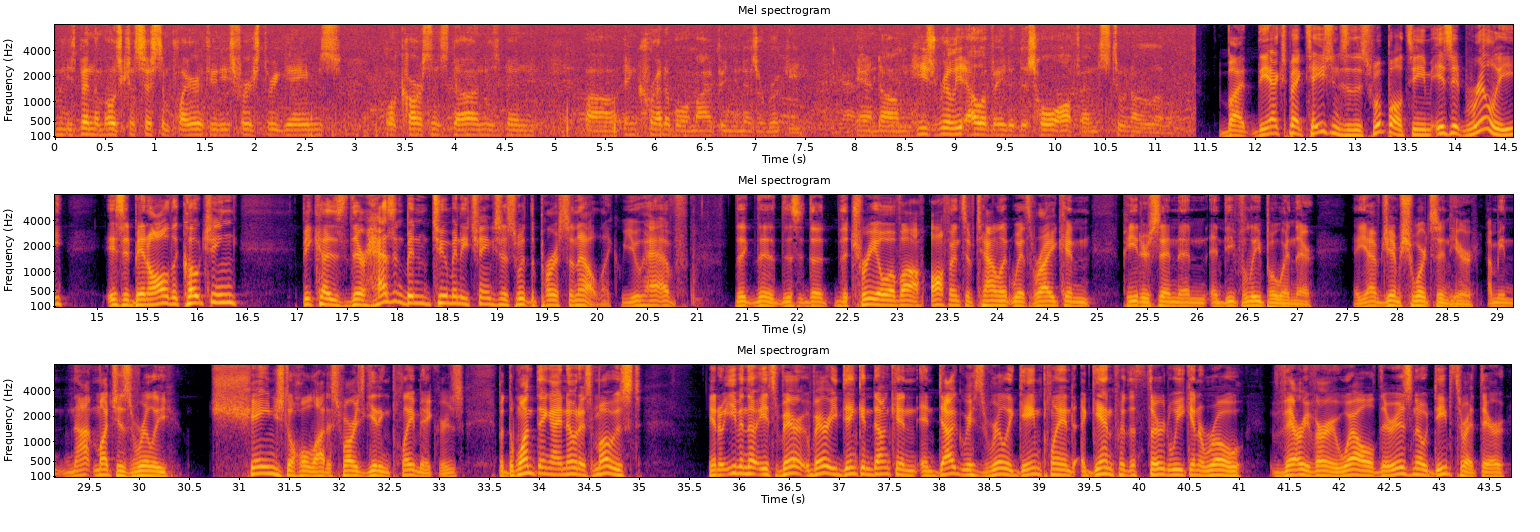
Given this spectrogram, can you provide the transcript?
He's been the most consistent player through these first three games. What Carson's done has been uh, incredible, in my opinion, as a rookie. And um, he's really elevated this whole offense to another level. But the expectations of this football team is it really is it been all the coaching because there hasn't been too many changes with the personnel. Like you have the the this, the the trio of off, offensive talent with Reich and Pederson and and DeFilippo in there. You have Jim Schwartz in here. I mean, not much has really changed a whole lot as far as getting playmakers. But the one thing I noticed most you know, even though it's very, very dink and dunk, and, and Doug has really game planned again for the third week in a row very, very well. There is no deep threat there.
